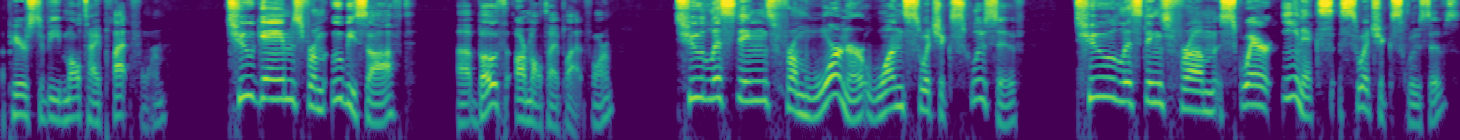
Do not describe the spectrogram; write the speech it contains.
appears to be multi-platform two games from Ubisoft, uh, both are multi platform, two listings from Warner, one Switch exclusive, two listings from Square Enix, Switch exclusives,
